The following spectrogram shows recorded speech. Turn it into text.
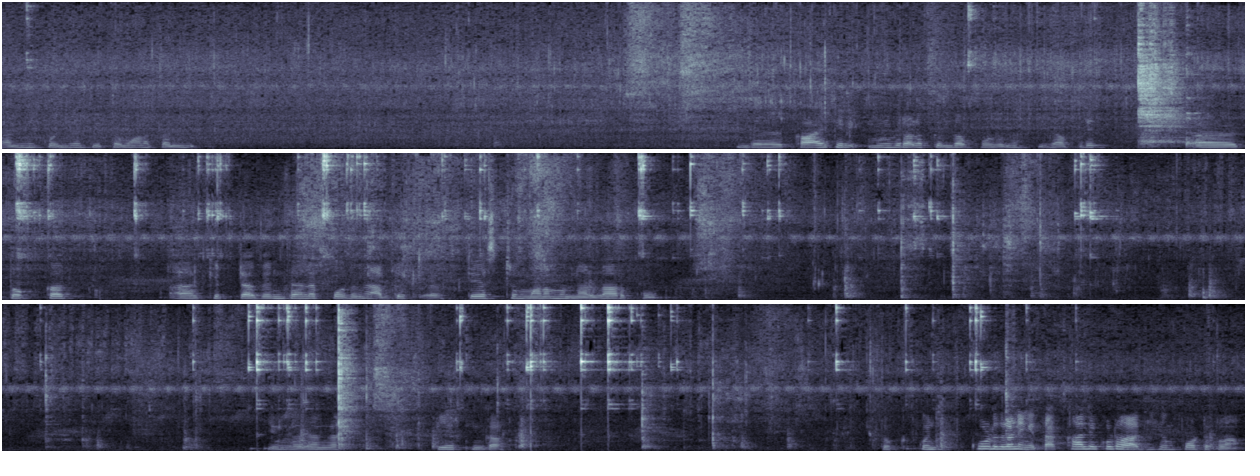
தண்ணி கொஞ்சம் திட்டமான தண்ணி. இந்த காய்கறி முழுகிற அளவுக்கு இருந்தால் போதுங்க. இது அப்படியே தொக்கா கிட்ட வெந்தாலே போதுங்க. அப்படியே டேஸ்ட்டு மனமும் நல்லாயிருக்கும். இவ்வளோதாங்க இருக்குங்க கொஞ்சம் கூடுதலாக நீங்கள் தக்காளி கூட அதிகம் போட்டுக்கலாம்.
